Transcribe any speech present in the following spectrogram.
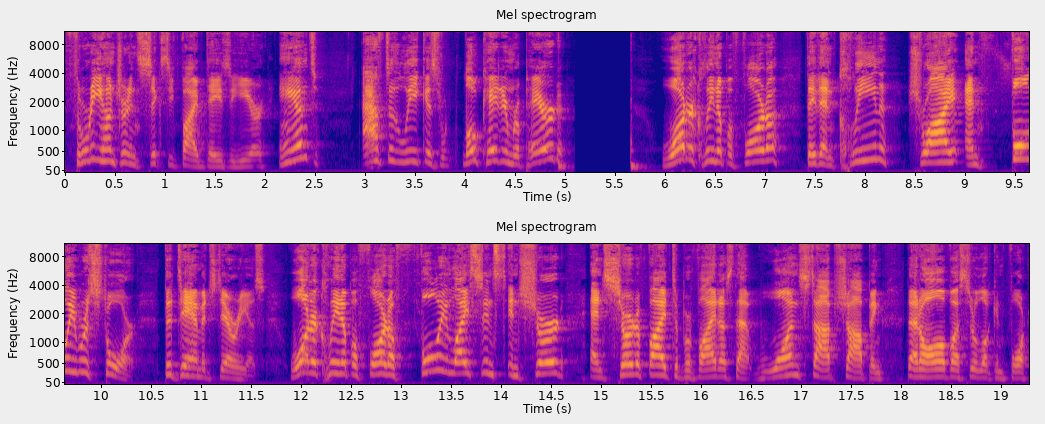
365 days a year. And after the leak is located and repaired, Water Cleanup of Florida, they then clean, try, and fully restore the damaged areas. Water Cleanup of Florida, fully licensed, insured, and certified to provide us that one stop shopping that all of us are looking for.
